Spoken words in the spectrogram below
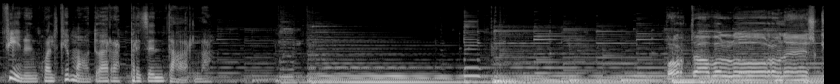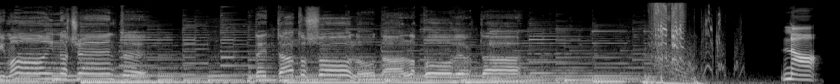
fino in qualche modo a rappresentarla. Portavo allora un eschimo innocente, dettato solo dalla povertà. No,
